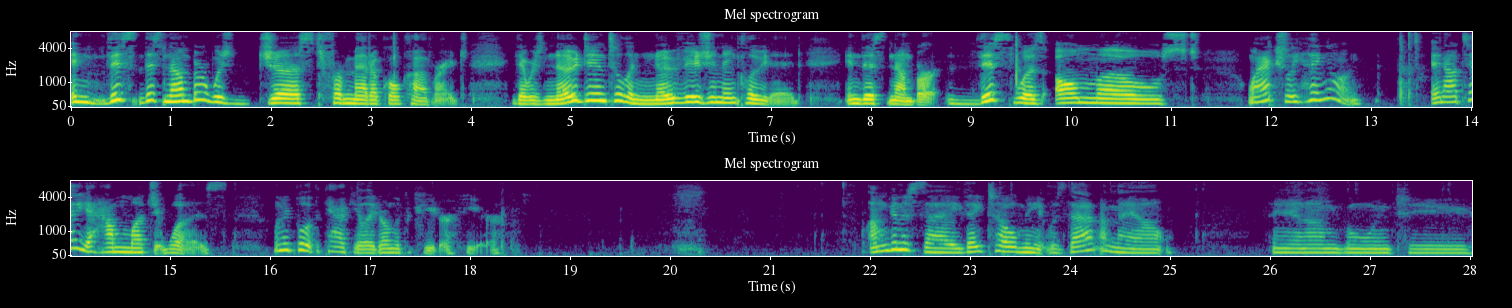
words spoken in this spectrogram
And this this number was just for medical coverage. There was no dental and no vision included in this number. This was almost well actually hang on. And I'll tell you how much it was. Let me pull up the calculator on the computer here. I'm going to say they told me it was that amount and I'm going to...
